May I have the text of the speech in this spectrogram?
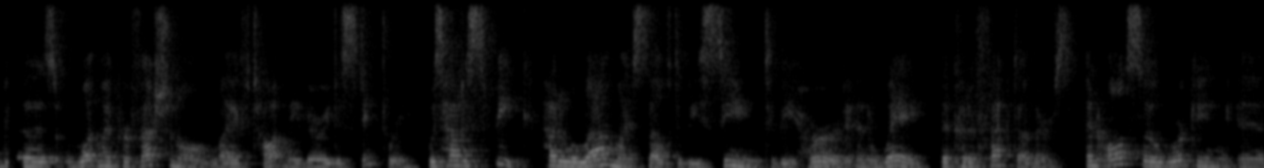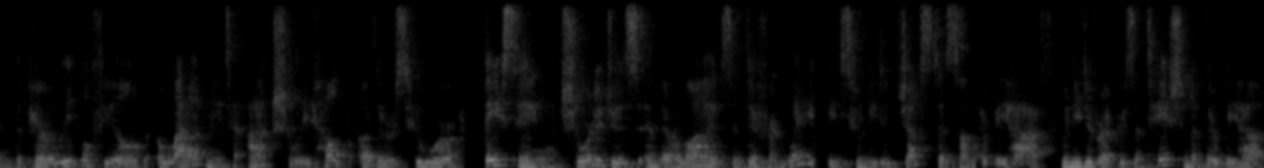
Because what my professional life taught me very distinctly was how to speak, how to allow myself to be seen, to be heard in a way that could affect others others. And also, working in the paralegal field allowed me to actually help others who were facing shortages in their lives in different ways, who needed justice on their behalf, who needed representation of their behalf.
